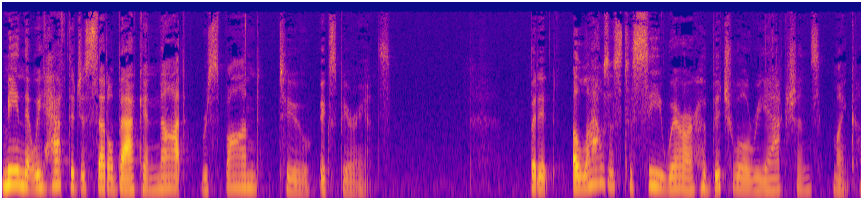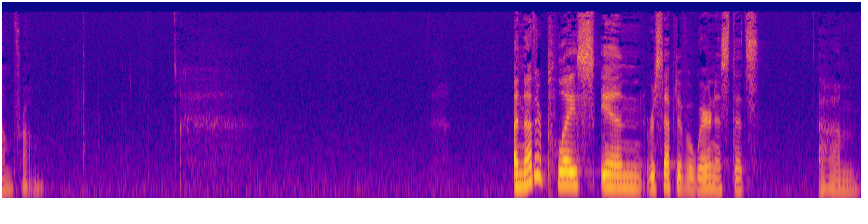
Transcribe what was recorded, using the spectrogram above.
mean that we have to just settle back and not respond to experience. But it allows us to see where our habitual reactions might come from. Another place in receptive awareness that's um,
